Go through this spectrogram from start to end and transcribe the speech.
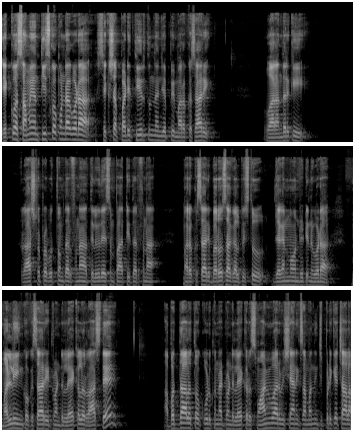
ఎక్కువ సమయం తీసుకోకుండా కూడా శిక్ష పడి తీరుతుందని చెప్పి మరొకసారి వారందరికీ రాష్ట్ర ప్రభుత్వం తరఫున తెలుగుదేశం పార్టీ తరఫున మరొకసారి భరోసా కల్పిస్తూ జగన్మోహన్ రెడ్డిని కూడా మళ్ళీ ఇంకొకసారి ఇటువంటి లేఖలు రాస్తే అబద్ధాలతో కూడుకున్నటువంటి లేఖలు స్వామివారి విషయానికి సంబంధించి ఇప్పటికే చాలా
